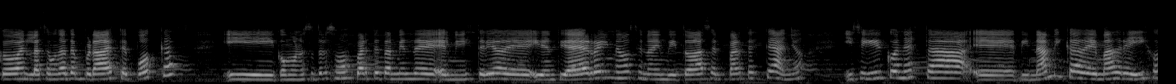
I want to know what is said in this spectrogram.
con la segunda temporada de este podcast y como nosotros somos parte también del Ministerio de Identidad de Reino, se nos invitó a ser parte este año y seguir con esta eh, dinámica de madre e hijo.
